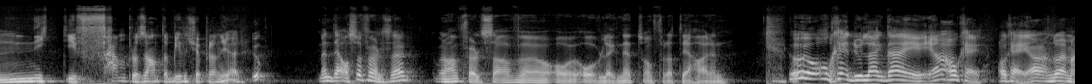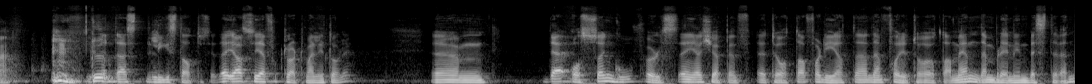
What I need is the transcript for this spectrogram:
95% av bilkjøperne gjør? Jo, men det er også følelser. Man har en følelse av uh, overlegenhet, sånn for at jeg har en Jo, jo, ok, du legger deg Ja, ok, ok, ja, nå er jeg med. Du. Det er- ligger status i det. Ja, så jeg forklarte meg litt dårlig. Um, det er også en god følelse i å kjøpe en eh, Toyota, fordi at eh, den forrige Toyotaen min, den ble min beste venn.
